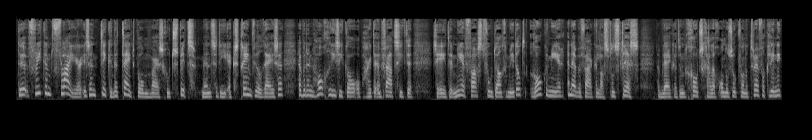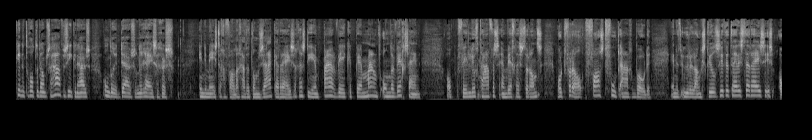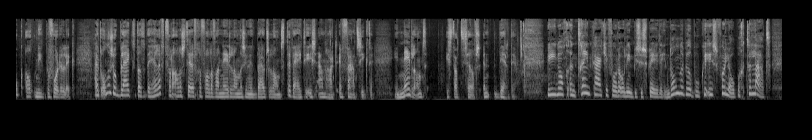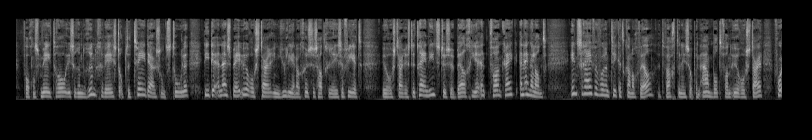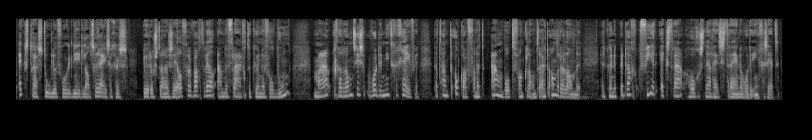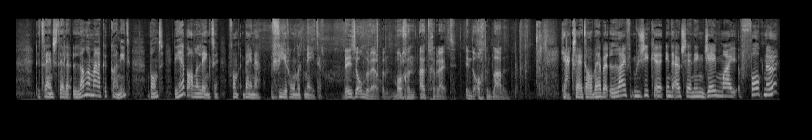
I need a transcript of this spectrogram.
De frequent flyer is een tikkende tijdbom, waarschuwt Spits. Mensen die extreem veel reizen hebben een hoog risico op hart- en vaatziekten. Ze eten meer fastfood dan gemiddeld, roken meer en hebben vaker last van stress. Dat blijkt uit een grootschalig onderzoek van de Travel Clinic in het Rotterdamse havenziekenhuis onder duizenden reizigers. In de meeste gevallen gaat het om zakenreizigers die een paar weken per maand onderweg zijn. Op veel luchthavens en wegrestaurants wordt vooral fastfood aangeboden. En het urenlang stilzitten tijdens de reizen is ook al niet bevorderlijk. Uit onderzoek blijkt dat de helft van alle sterfgevallen van Nederlanders in het buitenland te wijten is aan hart- en vaatziekten. In Nederland is dat zelfs een derde. Wie nog een treinkaartje voor de Olympische Spelen in Londen wil boeken is voorlopig te laat. Volgens Metro is er een run geweest op de 2000 stoelen die de NS bij Eurostar in juli en augustus had gereserveerd. Eurostar is de treindienst tussen België en Frankrijk en Engeland. Inschrijven voor een ticket kan nog wel. Het wachten is op een aanbod van Eurostar voor extra stoelen voor Nederlandse reizigers. Eurostar zelf verwacht wel aan de vraag te kunnen voldoen, maar garanties worden niet gegeven. Dat hangt ook af van het aanbod van klanten uit andere landen. Er kunnen per dag vier extra hogesnelheidstreinen worden ingezet. De treinstellen langer maken kan niet, want die hebben al een lengte van bijna 400 meter. Deze onderwerpen morgen uitgebreid in de ochtendbladen. Ja, ik zei het al, we hebben live muziek eh, in de uitzending. J. Mai Faulkner...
